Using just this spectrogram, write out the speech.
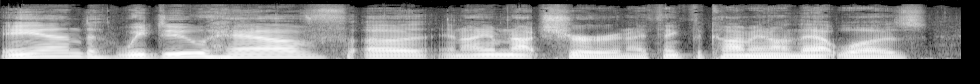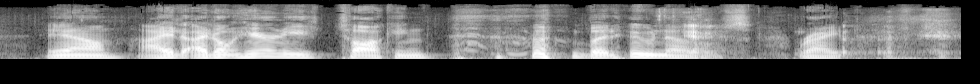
And we do have, uh, and I am not sure, and I think the comment on that was, you know, I, I don't hear any talking, but who knows, yeah. right?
